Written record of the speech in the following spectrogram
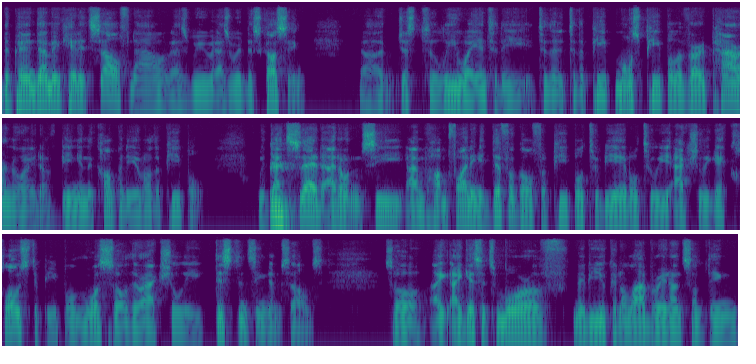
the pandemic hit itself now, as we as we're discussing, uh, just to leeway into the to the to the people, most people are very paranoid of being in the company of other people. With that said, I don't see. I'm, I'm finding it difficult for people to be able to actually get close to people. More so, they're actually distancing themselves so I, I guess it's more of maybe you can elaborate on something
